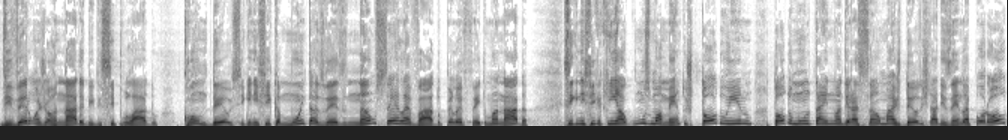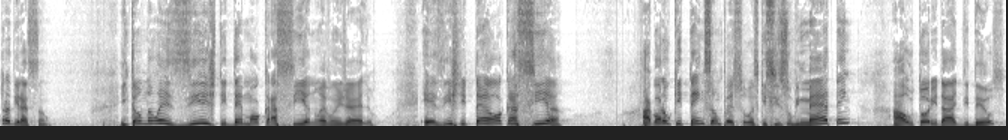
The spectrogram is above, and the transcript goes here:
viver uma jornada de discipulado com Deus significa muitas vezes não ser levado pelo efeito manada. Significa que em alguns momentos todo, todo mundo está indo numa direção, mas Deus está dizendo é por outra direção. Então não existe democracia no Evangelho. Existe teocracia. Agora, o que tem são pessoas que se submetem à autoridade de Deus,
